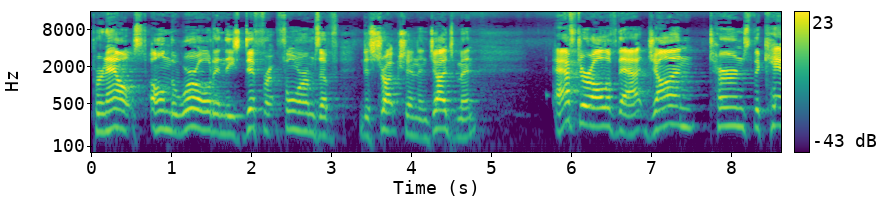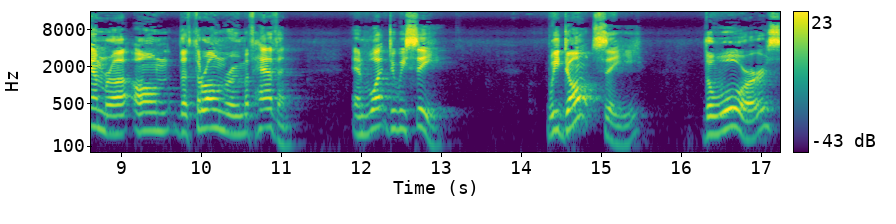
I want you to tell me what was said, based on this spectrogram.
pronounced on the world in these different forms of destruction and judgment. After all of that, John turns the camera on the throne room of heaven. And what do we see? We don't see the wars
